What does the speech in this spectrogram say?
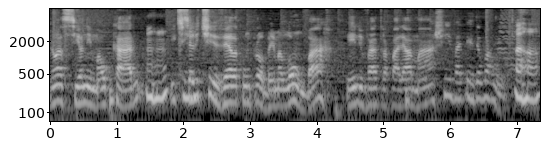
é um assim, animal caro Uhum, e que sim. se ele tiver lá com um problema lombar, ele vai atrapalhar a marcha e vai perder o valor. Aham.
